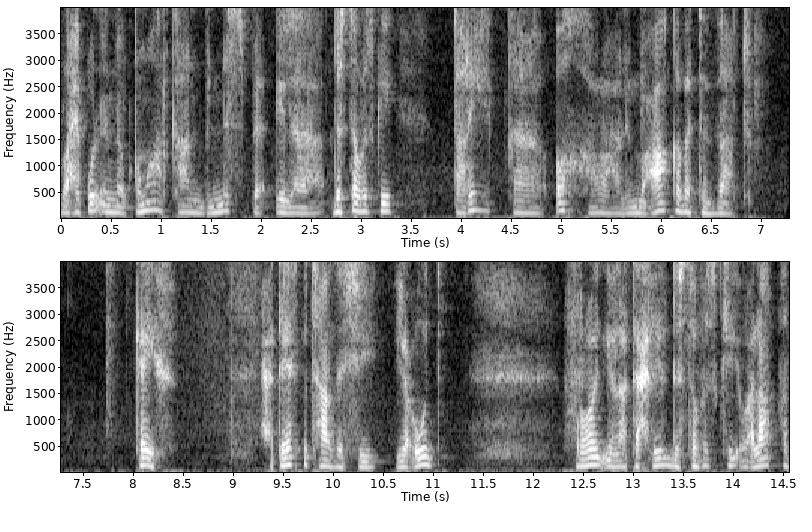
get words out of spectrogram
راح يقول إن القمار كان بالنسبة إلى دوستويفسكي طريقة أخرى لمعاقبة الذات. كيف؟ حتى يثبت هذا الشيء يعود فرويد إلى تحليل دوستويفسكي وعلاقة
